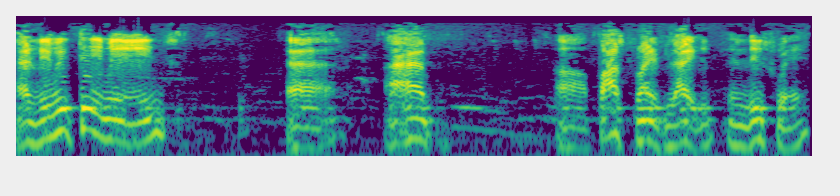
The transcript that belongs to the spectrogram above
And nivritti means uh, I have uh, passed my life in this way,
